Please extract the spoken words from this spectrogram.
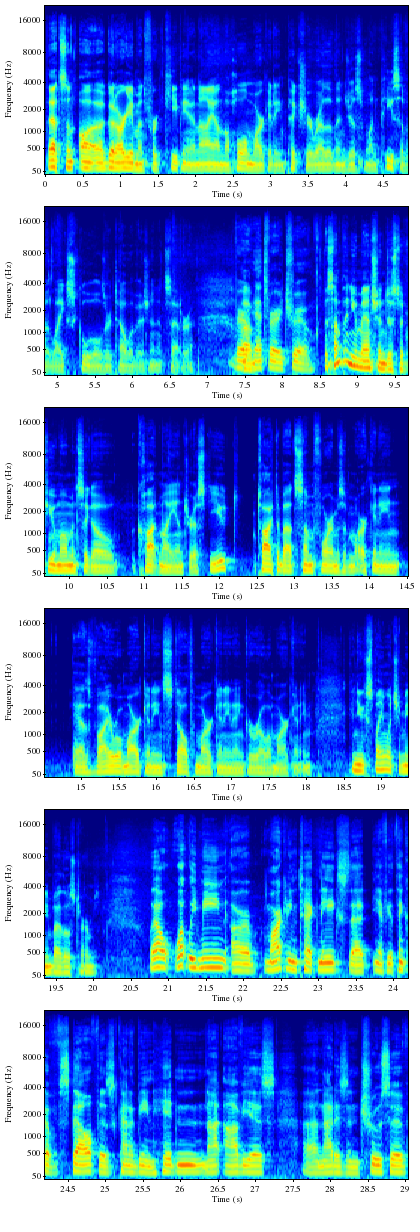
that's an, uh, a good argument for keeping an eye on the whole marketing picture rather than just one piece of it, like schools or television, et cetera. Very, um, that's very true. Something you mentioned just a few moments ago caught my interest. You t- talked about some forms of marketing as viral marketing, stealth marketing, and guerrilla marketing. Can you explain what you mean by those terms? Well, what we mean are marketing techniques that, you know, if you think of stealth as kind of being hidden, not obvious, uh, not as intrusive.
